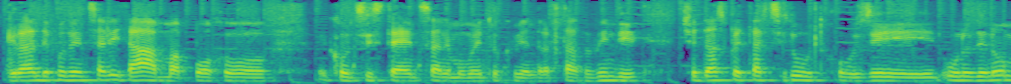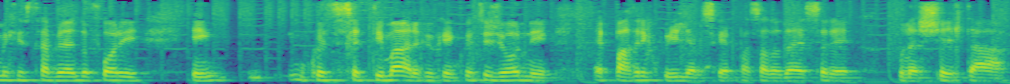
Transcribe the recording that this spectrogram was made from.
grande potenzialità ma poco consistenza nel momento in cui viene draftato. Quindi c'è da aspettarsi tutto. Così uno dei nomi che sta venendo fuori in, in queste settimane più che in questi giorni è Patrick Williams, che è passato da essere una scelta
